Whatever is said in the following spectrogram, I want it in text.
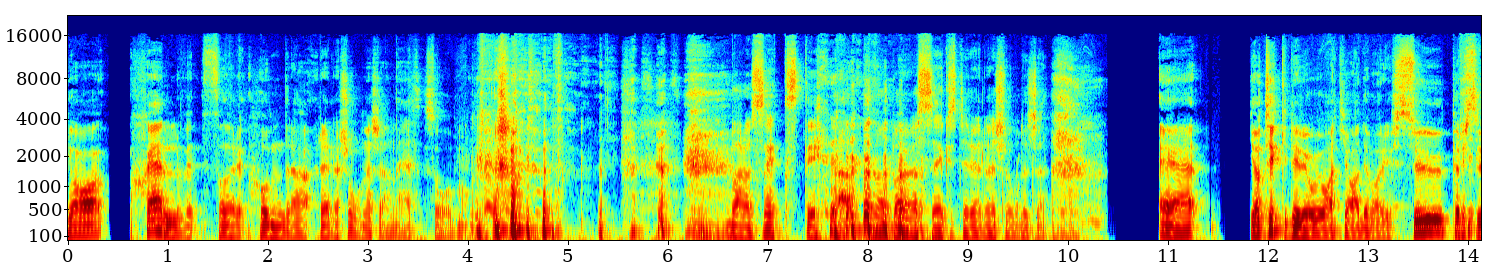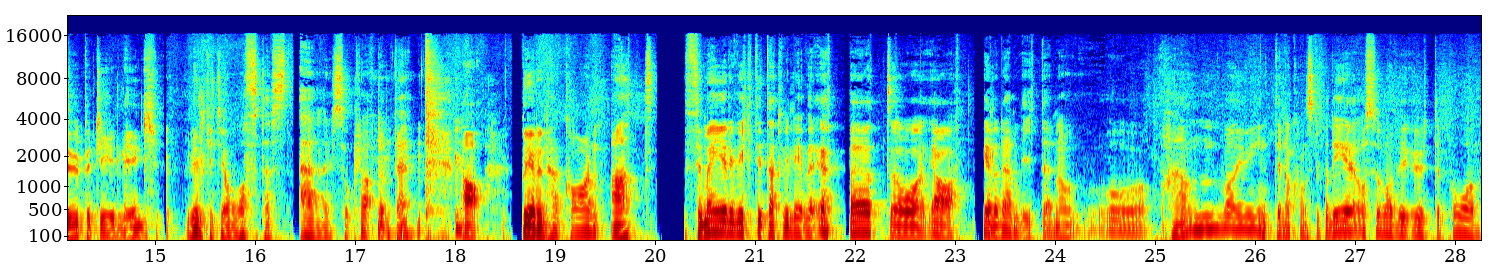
Jag själv för hundra relationer sedan är så många personer. bara 60. ja, det var bara 60 relationer sedan. Eh, jag tycker det då att jag hade varit super, super tydlig. Vilket jag oftast är såklart inte. Ja, med den här karln att för mig är det viktigt att vi lever öppet och ja, hela den biten. Och, och, han var ju inte något konstigt på det. Och så var vi ute på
